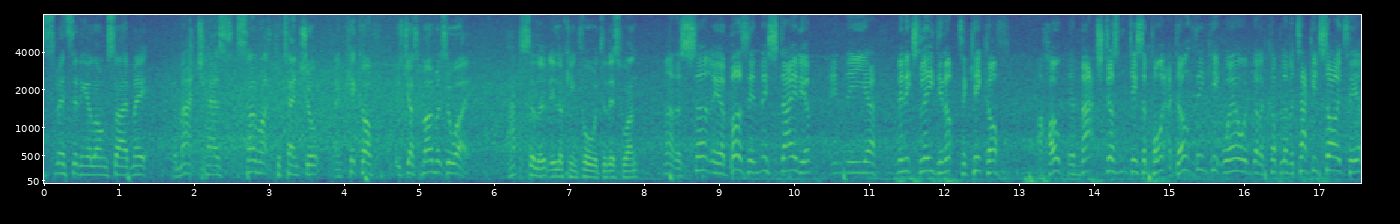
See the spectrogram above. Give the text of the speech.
Smith sitting alongside me. The match has so much potential and kickoff is just moments away. Absolutely looking forward to this one. Now, there's certainly a buzz in this stadium in the uh, minutes leading up to kickoff. I hope the match doesn't disappoint. I don't think it will. We've got a couple of attacking sides here.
